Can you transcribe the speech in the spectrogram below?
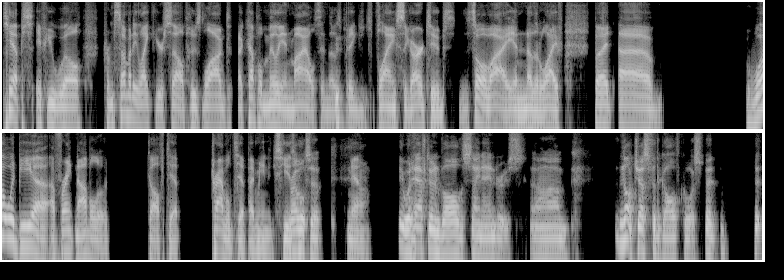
tips, if you will, from somebody like yourself who's logged a couple million miles in those big flying cigar tubes. So have I in another life. But uh, what would be a, a Frank Nobilo golf tip? Travel tip, I mean, excuse Travel me. Travel tip. Yeah. It would have to involve St. Andrews. Um, not just for the golf course, but but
